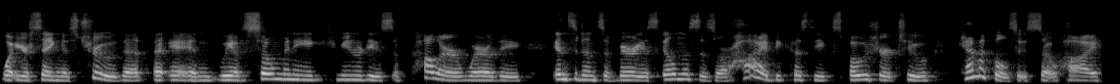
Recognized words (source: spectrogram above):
what you're saying is true that uh, and we have so many communities of color where the incidence of various illnesses are high because the exposure to chemicals is so high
